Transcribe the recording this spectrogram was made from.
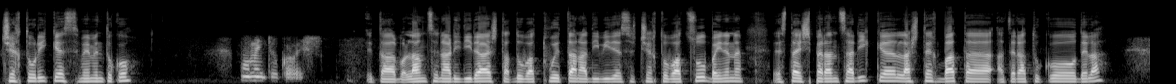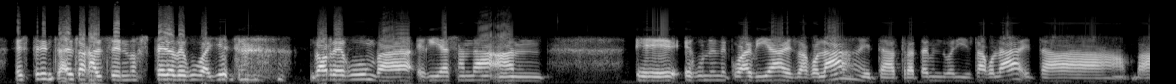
Txertorik ez, mementuko? Momentuko ez. Eta lantzen ari dira, estatu batuetan adibidez txerto batzu, baina ez da esperantzarik eh, laster bat uh, ateratuko dela? Esperantza ez da galtzen, espero dugu baiet. Gaur egun, ba, egia esan da, han e, eguneneko abia ez dagola, eta tratamenduari ez dagola, eta ba,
